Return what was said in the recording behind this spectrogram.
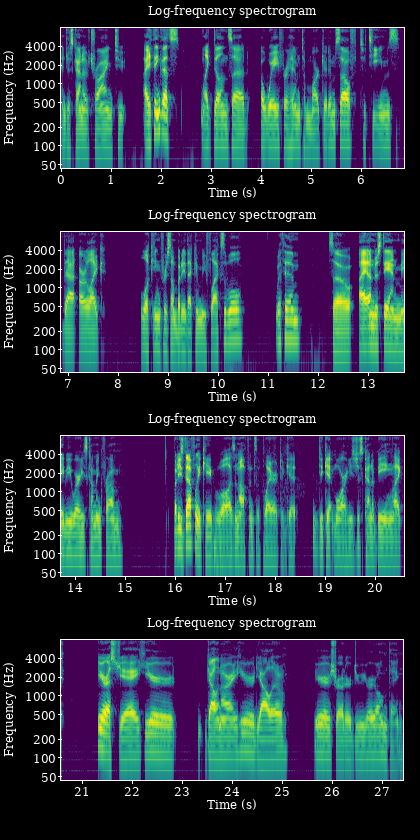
and just kind of trying to. I think that's like Dylan said, a way for him to market himself to teams that are like looking for somebody that can be flexible with him. So I understand maybe where he's coming from, but he's definitely capable as an offensive player to get to get more. He's just kind of being like, here SGA, here Gallinari, here Diallo, here Schroeder, do your own thing.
